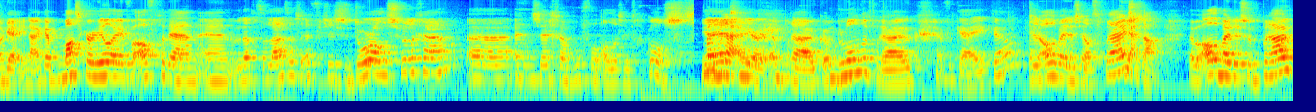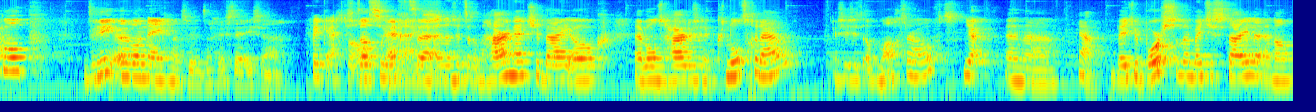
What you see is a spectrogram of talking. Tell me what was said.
Oké, nou ik heb het masker heel even afgedaan en we dachten laten we eens eventjes door alle spullen gaan eh, en zeggen hoeveel alles heeft gekost. Jij hebt hier een pruik, een blonde pruik. Even kijken. Ze zijn allebei dezelfde prijs. Ja. Nou, we hebben allebei dus een pruik op. 3,29 euro is deze. Vind ik echt wel Dus dat is echt, eh, en dan zit er een haarnetje bij ook. We hebben ons haar dus in een knot gedaan. Dus die zit op mijn achterhoofd. Ja. En eh, ja, een beetje borstelen, een beetje stylen en dan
